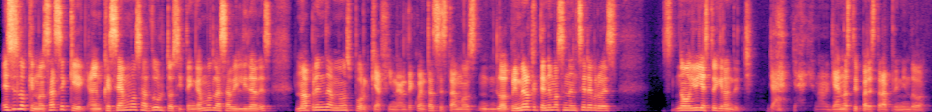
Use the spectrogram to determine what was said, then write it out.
Eso es lo que nos hace que, aunque seamos adultos y tengamos las habilidades, no aprendamos porque a final de cuentas estamos. Lo primero que tenemos en el cerebro es. No, yo ya estoy grande. Ya, ya, ya no, estoy para estar aprendiendo.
